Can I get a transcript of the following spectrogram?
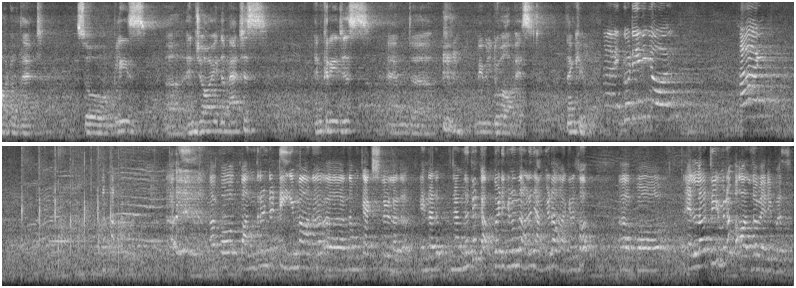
part of that so please enjoy the matches encourages and we will do our best thank you good evening all hi അപ്പോൾ പന്ത്രണ്ട് ടീമാണ് നമുക്ക് ആക്ച്വലി ഉള്ളത്. എന്നാലും ഞങ്ങൾക്ക് കപ്പടിക്കണം എന്നാണ് ഞങ്ങളുടെ ആഗ്രഹം. അപ്പോൾ എല്ലാ ടീമിനും ഓൾ ദ വെരി ബെസ്റ്റ്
